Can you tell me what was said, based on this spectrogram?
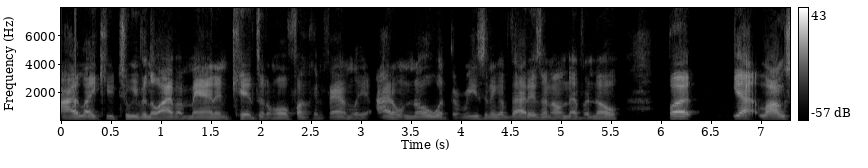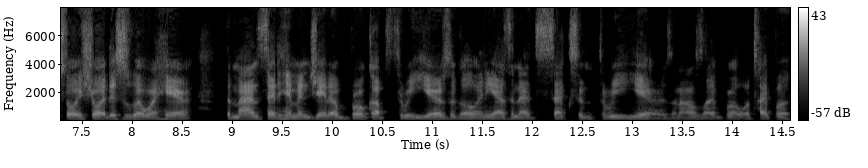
I like you too, even though I have a man and kids and a whole fucking family. I don't know what the reasoning of that is, and I'll never know. But yeah, long story short, this is where we're here. The man said him and Jada broke up three years ago, and he hasn't had sex in three years. And I was like, bro, what type of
